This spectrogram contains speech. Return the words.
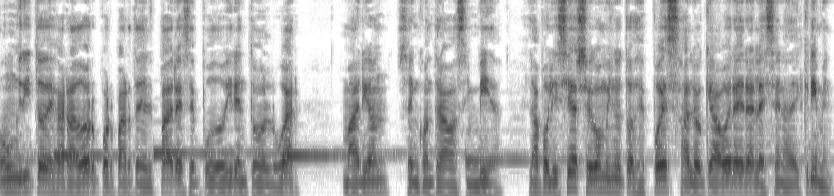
Un grito desgarrador por parte del padre se pudo oír en todo el lugar. Marion se encontraba sin vida. La policía llegó minutos después a lo que ahora era la escena del crimen.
